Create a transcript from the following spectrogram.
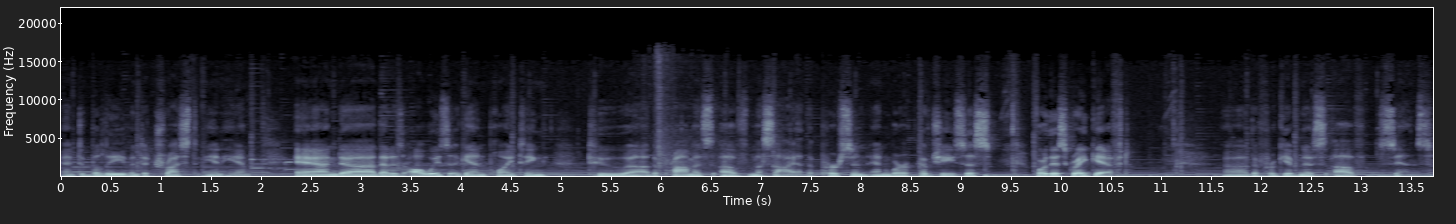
and to believe and to trust in Him. And uh, that is always, again, pointing to uh, the promise of Messiah, the person and work of Jesus, for this great gift, uh, the forgiveness of sins.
